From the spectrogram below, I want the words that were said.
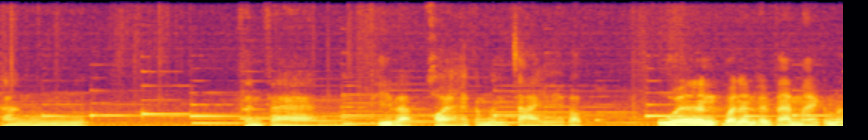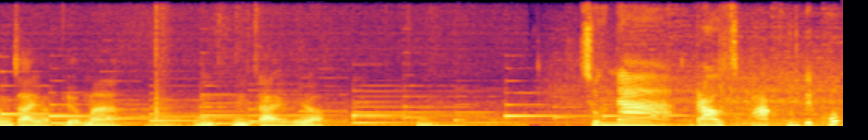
ทั้งแฟนๆที่แบบคอยให้กำลังใจแบบโอ้ยวันนั้นแฟนๆมาให้กำลังใจแบบเยอะมากดีใจที่แบบ ช่วงหน้าเราจะพาคุณไปพบ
